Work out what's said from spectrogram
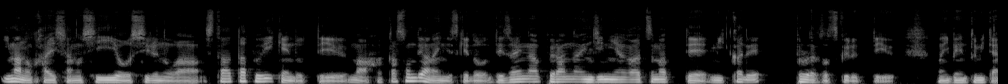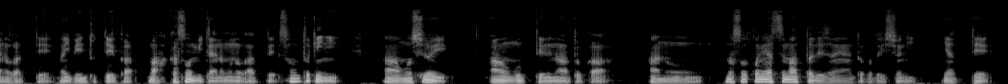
今の会社の CEO を知るのは、スタートアップウィーケンドっていう、まあ、ハッカソンではないんですけど、デザイナー、プランナー、エンジニアが集まって3日でプロダクトを作るっていう、まあ、イベントみたいなのがあって、まあ、イベントっていうか、まあ、ハッカソンみたいなものがあって、その時に、ああ、面白い案を持ってるなとか、あの、まあ、そこに集まったデザイナーとかと一緒にやって、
